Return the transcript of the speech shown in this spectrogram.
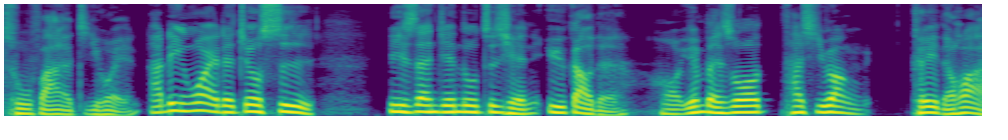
出发的机会。那另外的就是栗山监督之前预告的，哦，原本说他希望可以的话，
